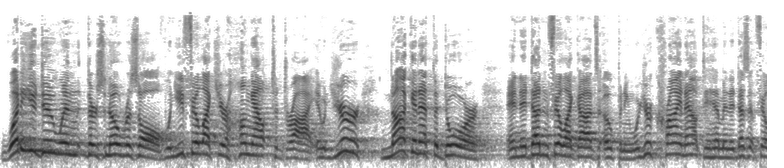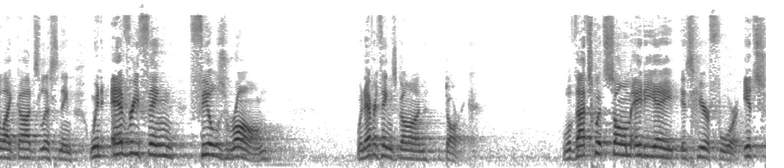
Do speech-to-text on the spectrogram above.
What do you do when there's no resolve? When you feel like you're hung out to dry and when you're knocking at the door and it doesn't feel like God's opening, where you're crying out to Him and it doesn't feel like God's listening, when everything feels wrong, when everything's gone dark. Well, that's what Psalm 88 is here for. It's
